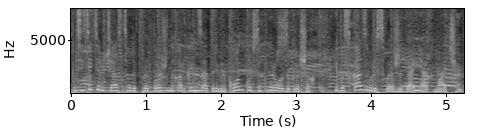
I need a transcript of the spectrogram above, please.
Посетители участвовали в предложенных организаторами конкурсах и розыгрышах и высказывали свои ожидания от матча.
